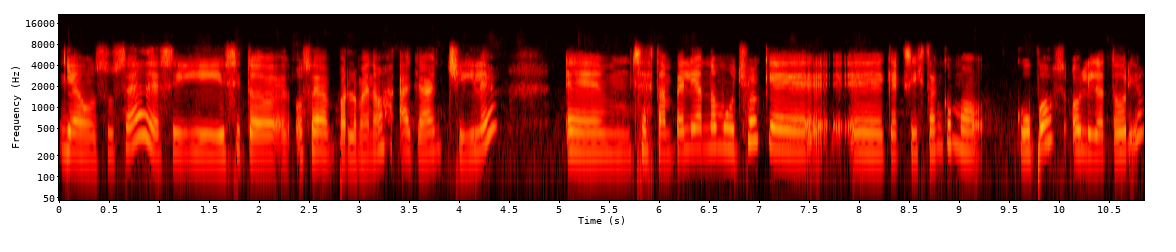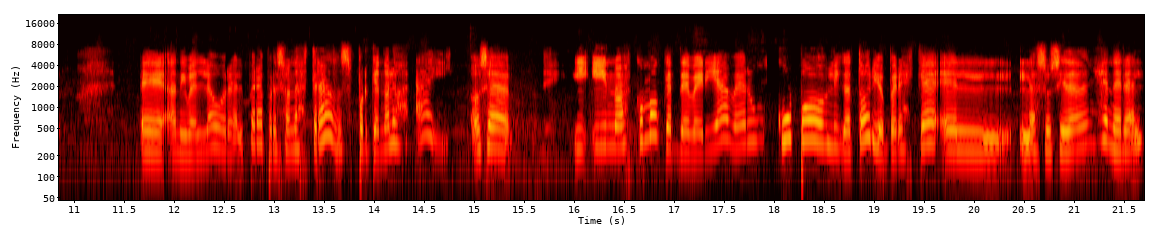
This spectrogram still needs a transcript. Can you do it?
Y aún sucede, si, si todo, o sea, por lo menos acá en Chile, em, se están peleando mucho que, eh, que existan como cupos obligatorios eh, a nivel laboral para personas trans, porque no los hay. O sea, y, no es como que debería haber un cupo obligatorio, pero es que el, la sociedad en general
